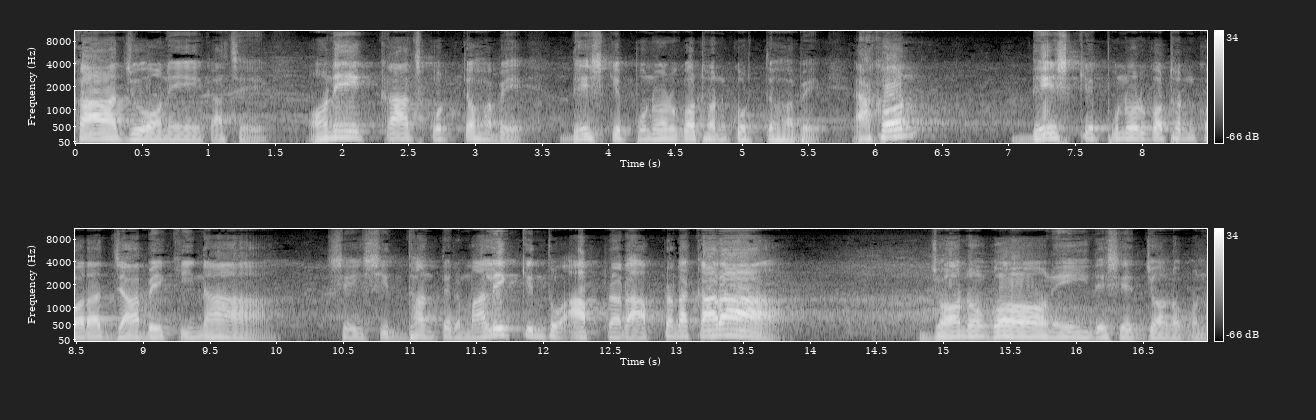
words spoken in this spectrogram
কাজও অনেক আছে। অনেক কাজ করতে হবে, দেশকে পুনর্গঠন করতে হবে। এখন দেশকে পুনর্গঠন করা যাবে কি না? সেই সিদ্ধান্তের মালিক কিন্তু আপনারা। আপনারা কারা? জনগণ, এই দেশের জনগণ।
